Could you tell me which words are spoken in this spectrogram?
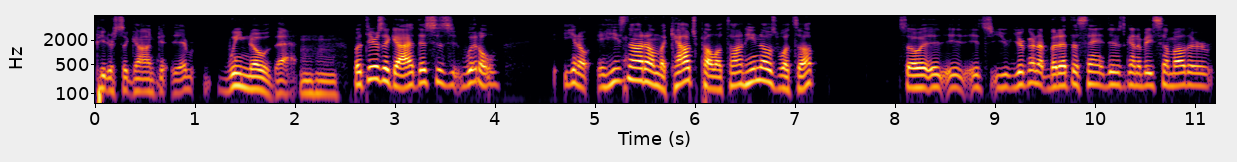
Peter Sagan, we know that. But there's a guy. This is Whittle. You know, he's not on the couch Peloton. He knows what's up. So it, it, it's you- you're gonna, but at the same, there's gonna be some other.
